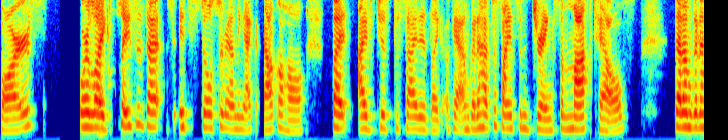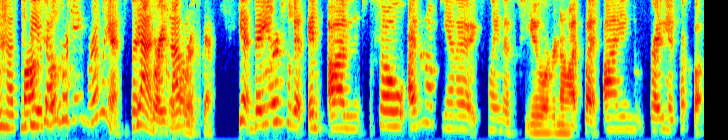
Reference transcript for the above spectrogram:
bars or like places that it's still surrounding ac- alcohol. But I've just decided, like, okay, I'm gonna have to find some drinks, some mocktails that I'm gonna have to be. Mocktails are brilliant. But- Yes, sorry, that was- Yeah. They are so good. And um, so I don't know if Deanna explained this to you or not, but I'm writing a cookbook.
